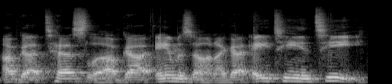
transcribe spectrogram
I've got Tesla, I've got Amazon, I got AT&T,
